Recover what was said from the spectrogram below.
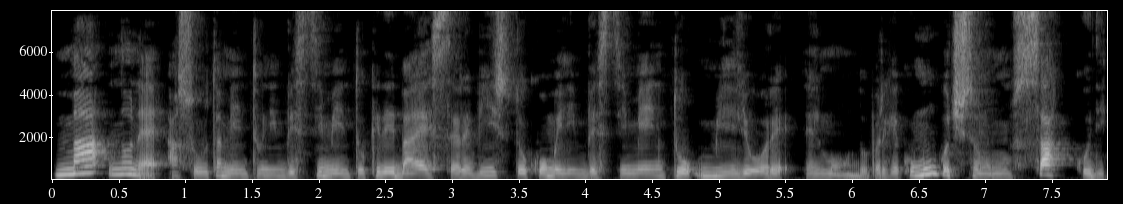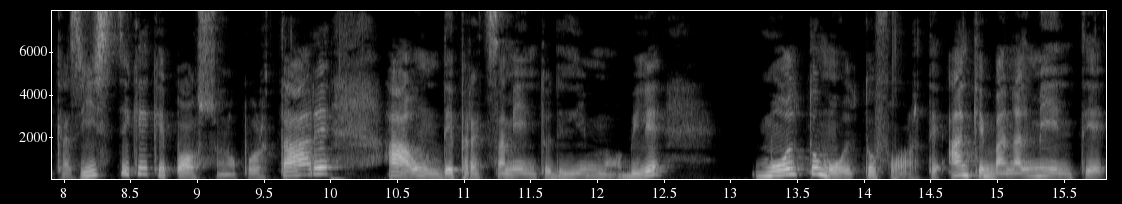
ma non è assolutamente un investimento che debba essere visto come l'investimento migliore nel mondo, perché comunque ci sono un sacco di casistiche che possono portare a un deprezzamento dell'immobile molto molto forte. Anche banalmente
